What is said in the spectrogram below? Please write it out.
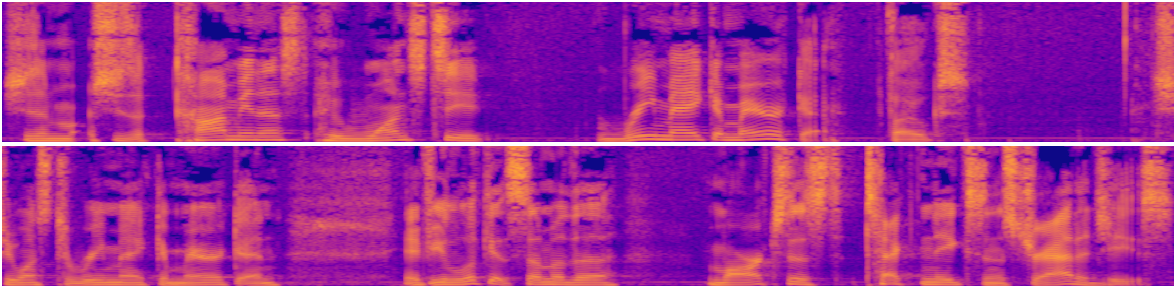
She's a, she's a communist who wants to remake America, folks. She wants to remake America. And if you look at some of the Marxist techniques and strategies,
